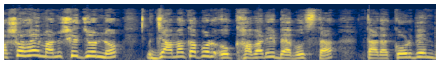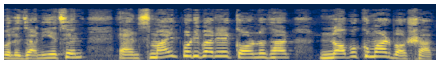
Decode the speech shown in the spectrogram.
অসহায় মানুষের জন্য জামাকাপড় ও খাবারের ব্যবস্থা তারা করবেন বলে জানিয়েছেন অ্যান্ড স্মাইল পরিবারের কর্ণধার নবকুমার বসাক।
